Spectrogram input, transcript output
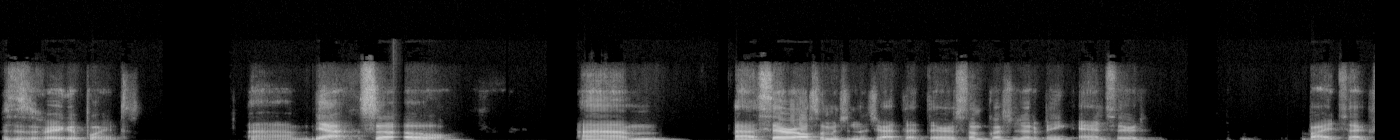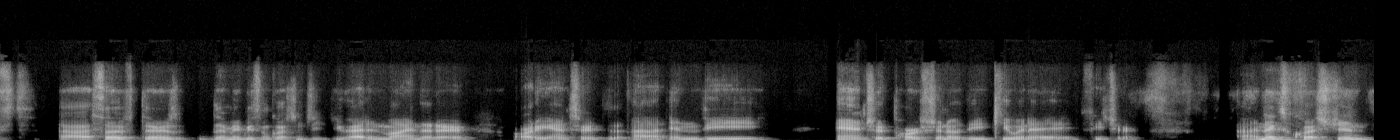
This is a very good point. Um, yeah, so um, uh, Sarah also mentioned in the chat that there are some questions that are being answered by text. Uh, so if there's there may be some questions you had in mind that are already answered uh, in the answered portion of the Q&A feature. Uh, next question,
